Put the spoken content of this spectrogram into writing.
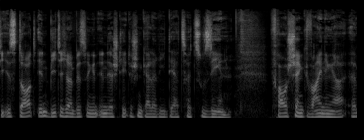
Die ist dort in Bietigheim-Bissingen in der Städtischen Galerie derzeit zu sehen. Frau Schenk-Weininger, äh,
